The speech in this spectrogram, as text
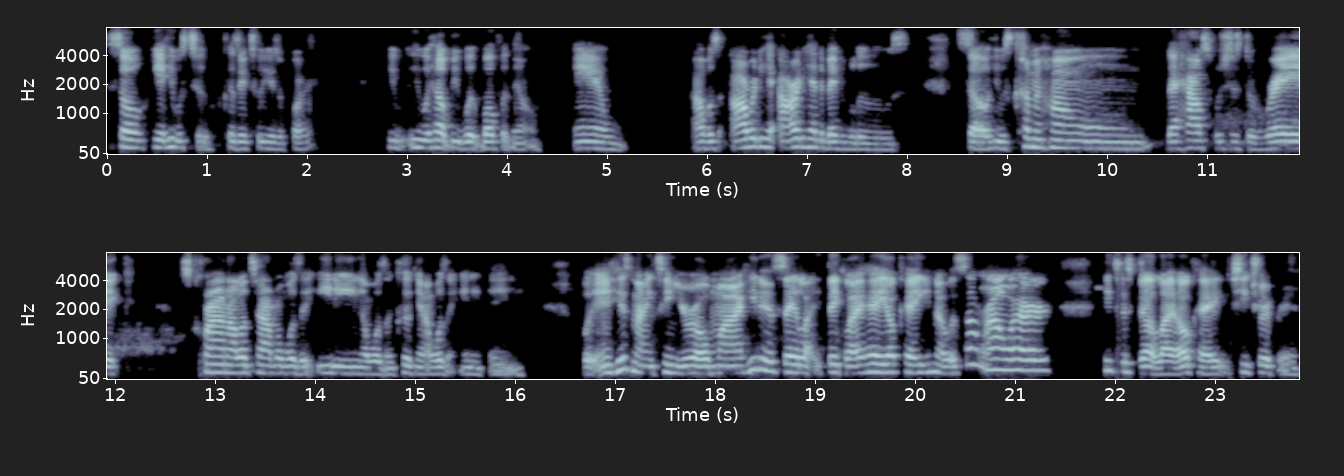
so yeah, he was two because they're two years apart. He he would help me with both of them. And I was already I already had the baby blues So he was coming home. The house was just a wreck. I was crying all the time. I wasn't eating. I wasn't cooking. I wasn't anything. But in his 19 year old mind, he didn't say like think like, hey, okay, you know, is something wrong with her? He just felt like, okay, she tripping.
